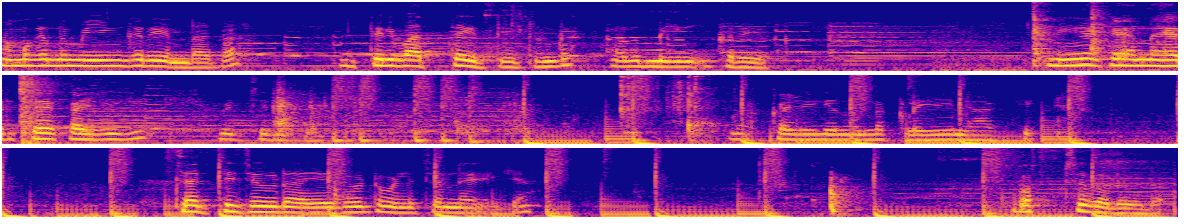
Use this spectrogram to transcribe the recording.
നമുക്കിന്ന് മീൻ കറി ഉണ്ടാക്കാം. ഇത്തിരി വത്ത ഇട്ടിട്ടുണ്ട് അത് മീൻ കറി മീനൊക്കെ നേരത്തെ കഴുകി വെച്ചിരിക്കാം. കഴുകി നല്ല ക്ലീനാക്കി ചട്ടി ചൂടായതോട്ട് വെളിച്ചെണ്ണ കഴിക്കാം കുറച്ച് കടുകിടാം.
